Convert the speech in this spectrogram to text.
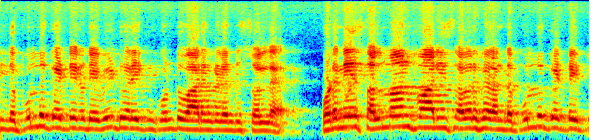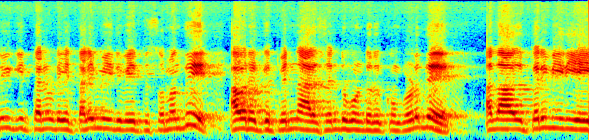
இந்த புல்லுக்கட்டை வீட்டு வரைக்கும் கொண்டு வாருங்கள் என்று சொல்ல உடனே சல்மான் பாரிஸ் அவர்கள் அந்த புல்லுக்கட்டை தூக்கி தன்னுடைய தலை மீது வைத்து சுமந்து அவருக்கு பின்னால் சென்று கொண்டிருக்கும் பொழுது அதாவது தெருவீதியை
